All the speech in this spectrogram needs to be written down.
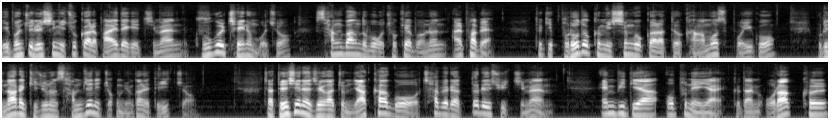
이번 주 열심히 주가를 봐야 되겠지만 구글 체인은 뭐죠? 상방도 보고 좋게 보는 알파벳 특히 브로드컴이 신고가라 더 강한 모습 보이고 우리나라 기준은 삼전이 조금 연관이 돼 있죠. 자 대신에 제가 좀 약하고 차별화 떨릴 수 있지만 엔비디아, 오픈 AI, 그 다음에 오라클,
